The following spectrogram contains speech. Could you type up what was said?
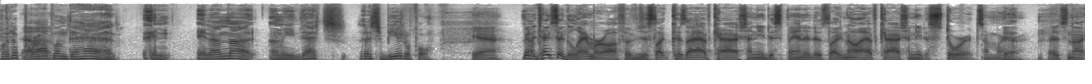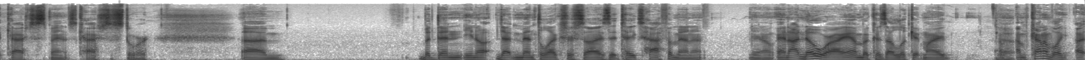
What a problem um, to have, and and I'm not. I mean, that's that's beautiful. Yeah, but it takes the glamour off of just like because I have cash, I need to spend it. It's like no, I have cash, I need to store it somewhere. Yeah. It's not cash to spend; it's cash to store. Um, but then you know that mental exercise it takes half a minute you know and i know where i am because i look at my yeah. i'm kind of like I,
